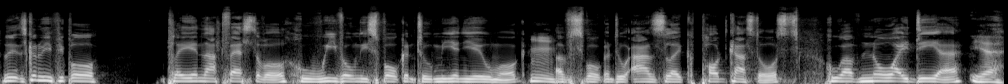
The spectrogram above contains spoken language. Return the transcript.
there's gonna be people playing that festival who we've only spoken to. Me and you, Morg, hmm. have spoken to as like podcast hosts who have no idea Yeah.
